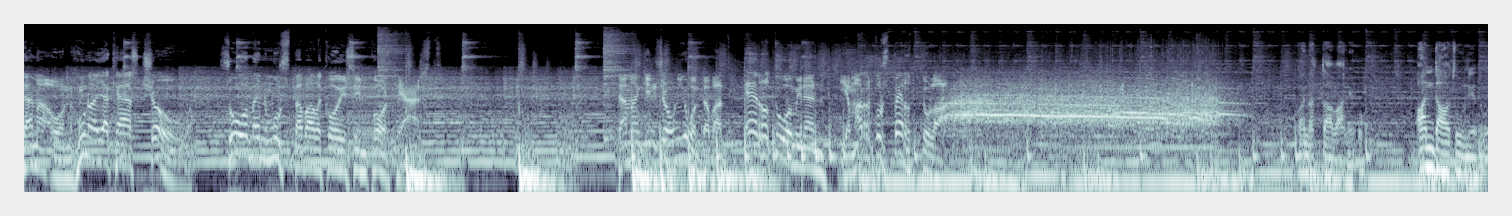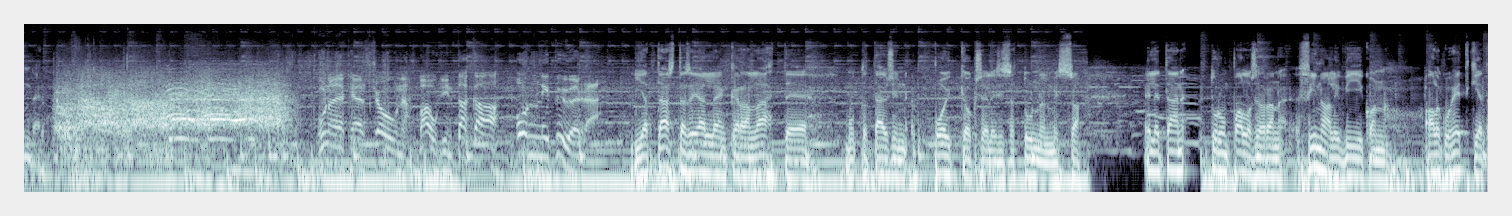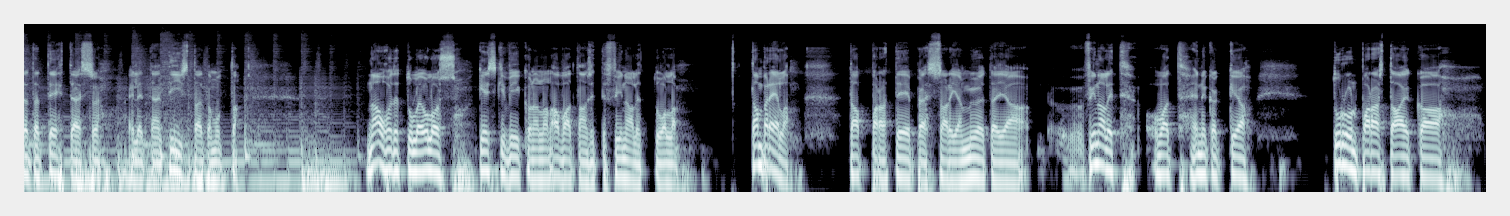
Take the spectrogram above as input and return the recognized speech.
Tämä on Hunajakast Show. Suomen mustavalkoisin podcast. Tämänkin shown juontavat Eero Tuominen ja Markus Perttula. kannattaa vaan niinku antautua niin tunteille. Hunajakast Shown vauhdin takaa Onni Pyörä. Ja tästä se jälleen kerran lähtee, mutta täysin poikkeuksellisissa tunnelmissa. Eletään Turun palloseuran finaaliviikon alkuhetkiä tätä tehtäessä. Eletään tiistaita, mutta nauhoite tulee ulos keskiviikkona, jolloin avataan sitten finaalit tuolla Tampereella Tappara TPS-sarjan myötä ja finaalit ovat ennen kaikkea Turun parasta aikaa,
